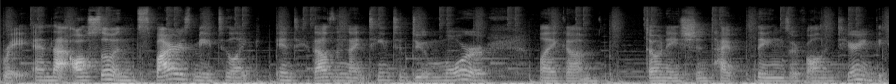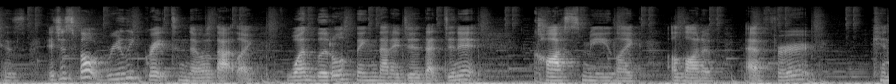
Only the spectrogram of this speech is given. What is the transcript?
great. And that also inspires me to like in 2019 to do more like um, donation type things or volunteering because it just felt really great to know that like one little thing that I did that didn't cost me like a lot of effort can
